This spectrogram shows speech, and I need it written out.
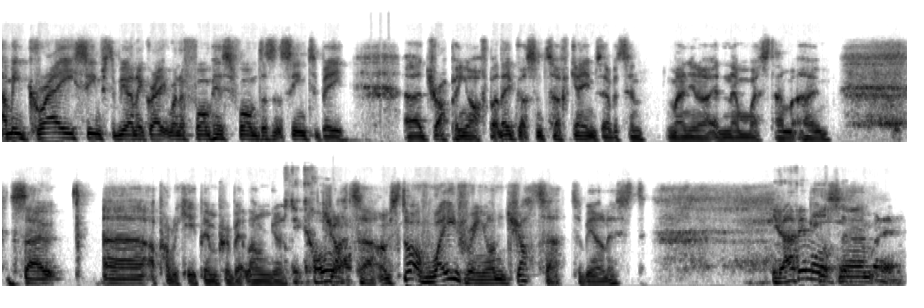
I, mean, Gray seems to be on a great run of form. His form doesn't seem to be uh, dropping off, but they've got some tough games, Everton. Man United and then West Ham at home. So uh, I'll probably keep him for a bit longer. Jota, I'm sort of wavering on Jota, to be honest. You have him or um,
